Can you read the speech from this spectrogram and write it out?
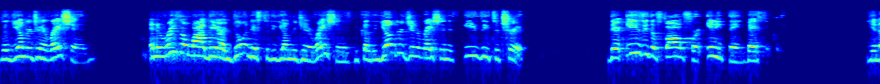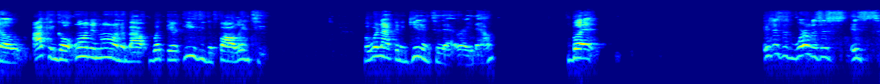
the younger generation. And the reason why they are doing this to the younger generation is because the younger generation is easy to trick. They're easy to fall for anything, basically. You know, I can go on and on about what they're easy to fall into. But we're not going to get into that right now. But it's just this world is just is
